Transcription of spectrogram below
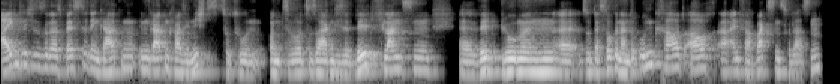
Eigentlich ist es sogar das Beste, den Garten, im Garten quasi nichts zu tun und sozusagen diese Wildpflanzen, äh, Wildblumen, äh, so das sogenannte Unkraut auch äh, einfach wachsen zu lassen.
